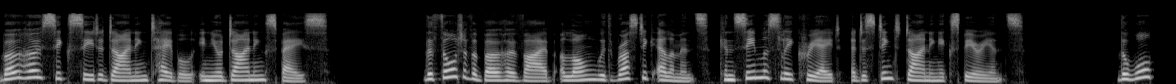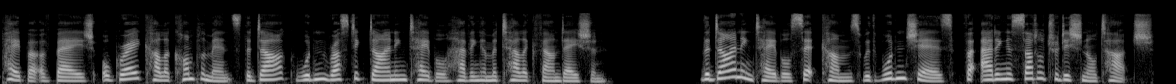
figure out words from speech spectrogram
Boho 6 seater dining table in your dining space. The thought of a boho vibe along with rustic elements can seamlessly create a distinct dining experience. The wallpaper of beige or grey color complements the dark wooden rustic dining table having a metallic foundation. The dining table set comes with wooden chairs for adding a subtle traditional touch.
